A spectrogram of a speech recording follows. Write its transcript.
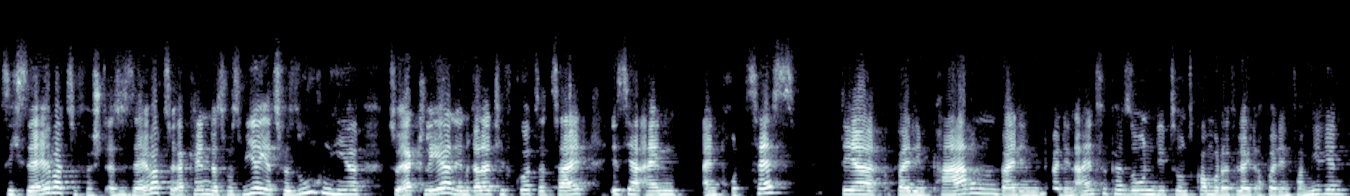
sich selber zu verstehen, also selber zu erkennen, das, was wir jetzt versuchen hier zu erklären in relativ kurzer Zeit, ist ja ein, ein Prozess, der bei den Paaren, bei den, bei den Einzelpersonen, die zu uns kommen oder vielleicht auch bei den Familien,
